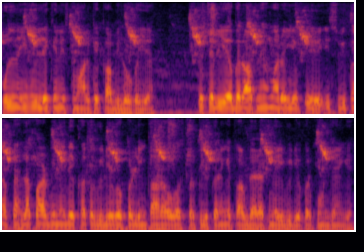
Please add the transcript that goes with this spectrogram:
फुल नहीं हुई, लेकिन इस्तेमाल के काबिल हो गई है। तो चलिए, अगर आपने हमारा ये इस वीक का पहला पार्ट भी नहीं देखा तो वीडियो के ऊपर लिंक आ रहा होगा, उस पर क्लिक करेंगे तो आप डायरेक्ट मेरी वीडियो पर पहुँच जाएँगे।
